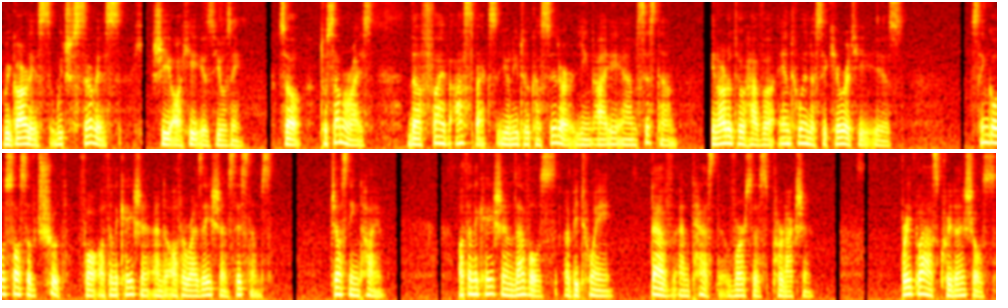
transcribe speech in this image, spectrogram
regardless which service she or he is using. So, to summarize, the five aspects you need to consider in IAM system in order to have an end-to-end security is single source of truth for authentication and authorization systems, just in time, authentication levels between dev and test versus production, break glass credentials,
